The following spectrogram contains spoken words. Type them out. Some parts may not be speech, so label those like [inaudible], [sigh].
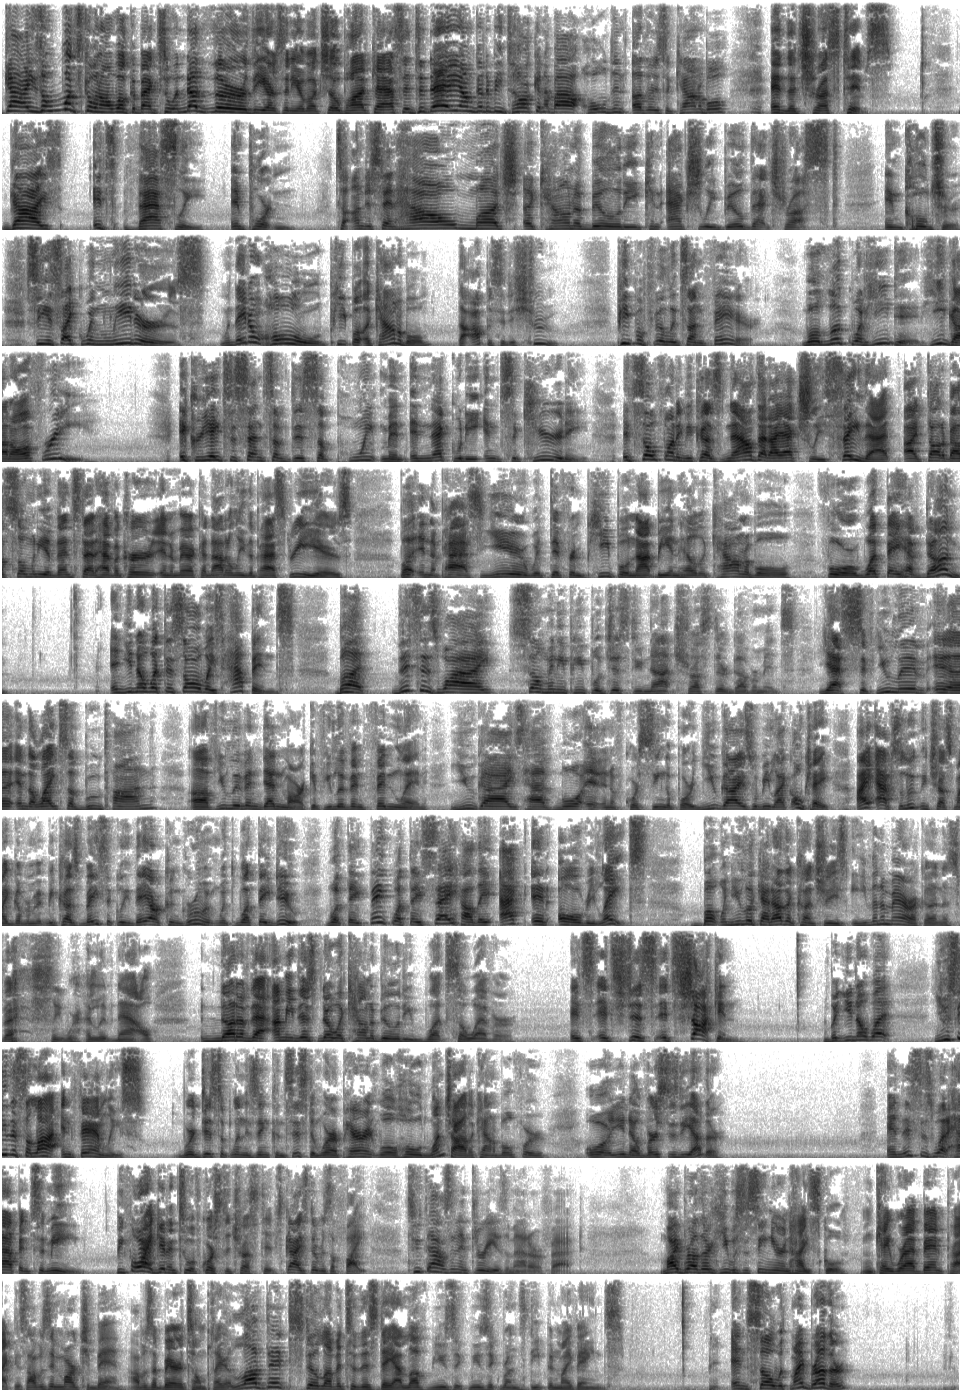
Guys, what's going on? Welcome back to another The Arsenio Buck Show podcast. And today I'm going to be talking about holding others accountable and the trust tips. Guys, it's vastly important to understand how much accountability can actually build that trust in culture. See, it's like when leaders, when they don't hold people accountable, the opposite is true. People feel it's unfair. Well, look what he did. He got off free. It creates a sense of disappointment, inequity, insecurity. It's so funny because now that I actually say that, I've thought about so many events that have occurred in America, not only the past three years, but in the past year with different people not being held accountable for what they have done. And you know what? This always happens. But this is why so many people just do not trust their governments. Yes, if you live uh, in the likes of Bhutan, uh, if you live in Denmark, if you live in Finland, you guys have more, and of course Singapore, you guys would be like, okay, I absolutely trust my government because basically they are congruent with what they do. What they think, what they say, how they act, it all relates. But when you look at other countries, even America, and especially [laughs] where I live now, none of that, I mean, there's no accountability whatsoever. It's, it's just, it's shocking. But you know what? You see this a lot in families where discipline is inconsistent, where a parent will hold one child accountable for, or, you know, versus the other. And this is what happened to me. Before I get into, of course, the trust tips, guys, there was a fight. 2003, as a matter of fact. My brother, he was a senior in high school. Okay, we're at band practice. I was in marching band. I was a baritone player. Loved it, still love it to this day. I love music. Music runs deep in my veins. And so, with my brother,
